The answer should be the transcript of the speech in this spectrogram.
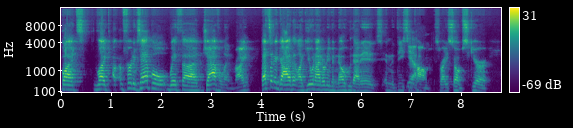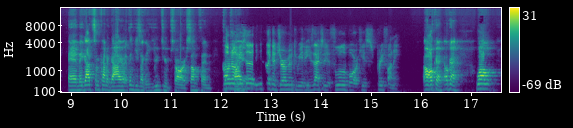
but like uh, for an example, with uh, Javelin, right? That's like a guy that like you and I don't even know who that is in the DC Yeah. comics, right? He's so obscure. And they got some kind of guy. I think he's like a YouTube star or something. Oh no, he's it. a he's like a German comedian. He's actually a Flula He's pretty funny. Oh, okay, okay. Well,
